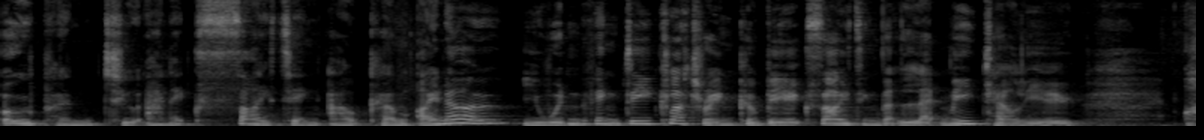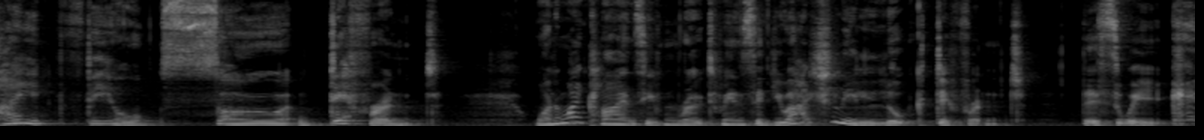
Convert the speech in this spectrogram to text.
open to an exciting outcome. I know you wouldn't think decluttering could be exciting, but let me tell you, I feel so different. One of my clients even wrote to me and said, You actually look different this week.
